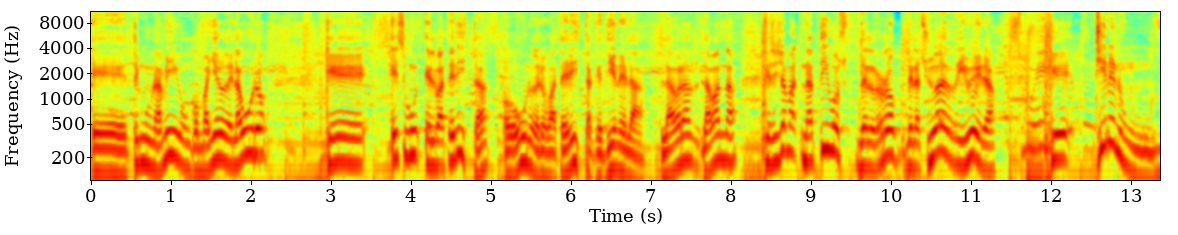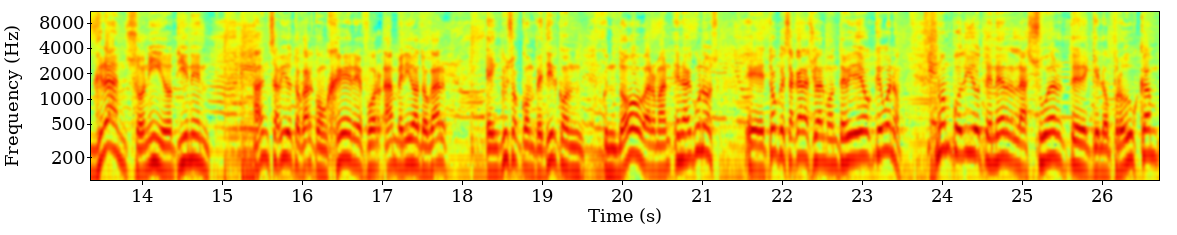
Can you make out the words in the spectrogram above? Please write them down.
eh, tengo un amigo, un compañero de laburo, que es el baterista, o uno de los bateristas que tiene la, la, banda, que se llama Nativos del Rock de la ciudad de Rivera, que tienen un gran sonido, tienen, han sabido tocar con Hereford, han venido a tocar e incluso competir con, con Doberman en algunos eh, toques acá en la ciudad de Montevideo, que bueno, no han podido tener la suerte de que lo produzcan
